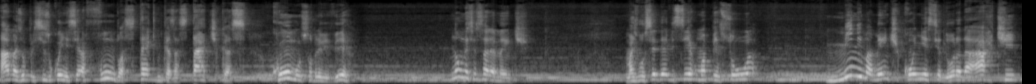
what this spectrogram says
Ah, mas eu preciso conhecer a fundo as técnicas, as táticas, como sobreviver? Não necessariamente. Mas você deve ser uma pessoa minimamente conhecedora da arte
